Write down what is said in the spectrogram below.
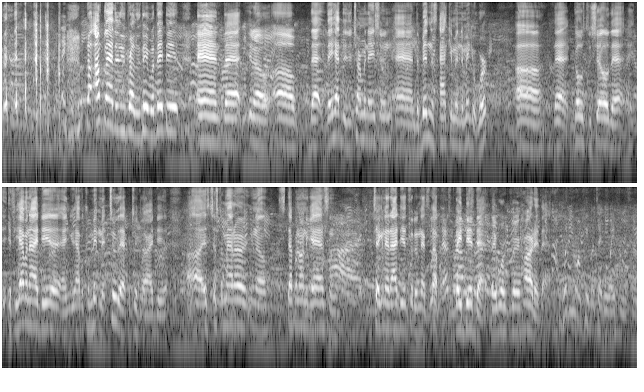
film. thank you. no, I'm glad that these brothers did what they did, and that you know uh, that they had the determination and the business acumen to make it work. Uh, that goes to show that if you have an idea and you have a commitment to that particular idea, uh, it's just a matter of you know stepping on the gas and taking that idea to the next level. They did that. They worked very hard at that. What do you want people to take away from this film?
